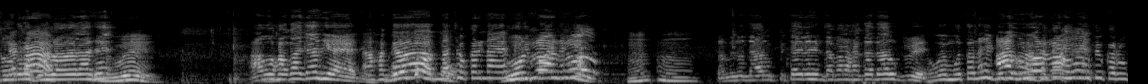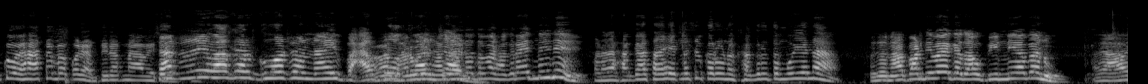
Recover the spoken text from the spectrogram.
છોકરો. ભૂલાવેલા છે. આવો હગા ક્યાંથી આયા આ છે હગા. નશો કરીને આયા હમ. તમે તો દારૂ પીતા નહીં તમારા હાકા દારૂ પીવે. હવે હું તો નહીં આ ગોટો હું શું કરું? કોઈ હાથે માં પડે અડધી રાત ના આવે એટલે. વાગર ગોટો નહીં ભાવતો હગાય તો. તમારે હગરાય જ નહીં ને. પણ હગા થાય એટલે શું કરું? ને ખગરું તો મોયે ના. તો ના પાડી દેવાય કે તો આવું પીન નહીં આવવાનું. હવે આવે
